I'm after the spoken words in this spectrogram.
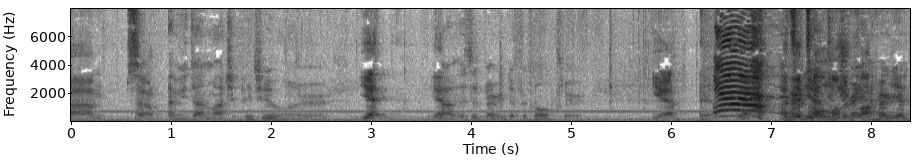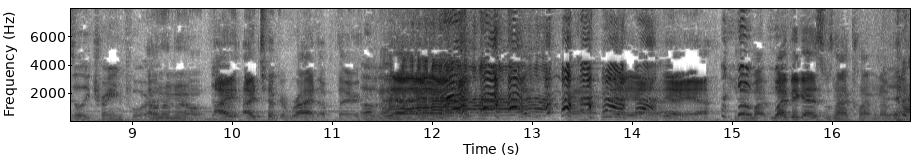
Um, so, Have you done Machu Picchu or yeah, yeah, how, is it very difficult or? yeah. Ah! I It's heard a you have to. I heard you have to like train for it. Oh no no no! No. I, I took a ride up there. Okay. Yeah, yeah, Yeah. yeah, yeah, yeah, yeah, yeah. No, my, my big ass was not climbing up there.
